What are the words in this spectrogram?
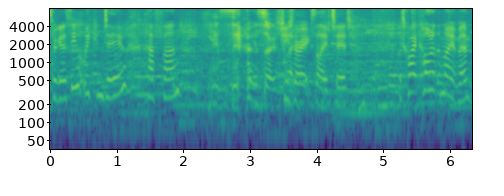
So we're going to see what we can do, have fun. Yes. so She's very excited. It's quite cold at the moment,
